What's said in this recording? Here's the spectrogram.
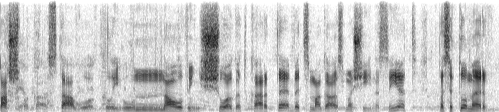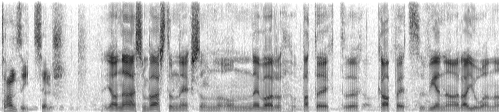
pašvakā stāvoklī. Un nav viņš šogad kartē, bet smagās mašīnas iet. Tas ir tomēr tranzīta ceļš. Jā, neesmu vēsturnieks un, un nevaru pateikt, kāpēc vienā rajonā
